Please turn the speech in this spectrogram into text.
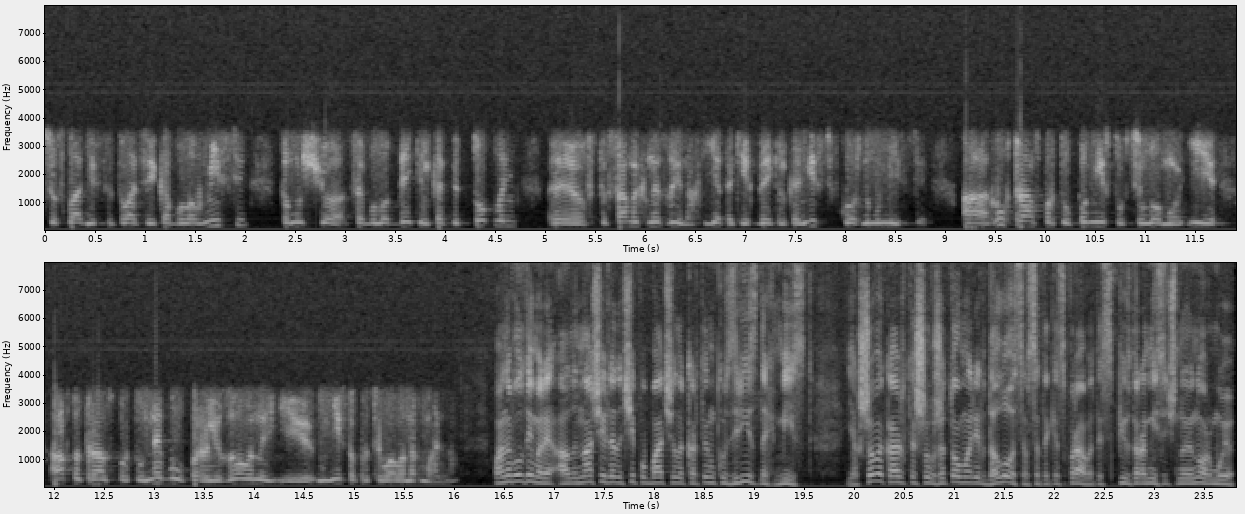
всю складність ситуації, яка була в місті, тому що це було декілька підтоплень е, в тих самих низинах. Є таких декілька місць в кожному місці. А рух транспорту по місту в цілому і автотранспорту не був паралізований, і місто працювало нормально. Пане Володимире, але наші глядачі побачили картинку з різних міст. Якщо ви кажете, що в Житомирі вдалося все-таки справитись з півторамісячною нормою,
